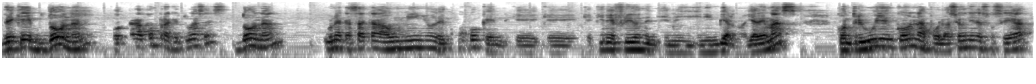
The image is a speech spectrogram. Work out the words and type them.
de que donan, por cada compra que tú haces, donan una casaca a un niño de cujo que, que, tiene frío en, invierno. Y además contribuyen con la población y la sociedad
